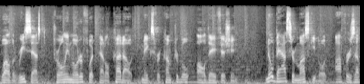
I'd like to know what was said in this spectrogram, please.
while the recessed trolling motor foot pedal cutout makes for comfortable all day fishing. No bass or muskie boat offers up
